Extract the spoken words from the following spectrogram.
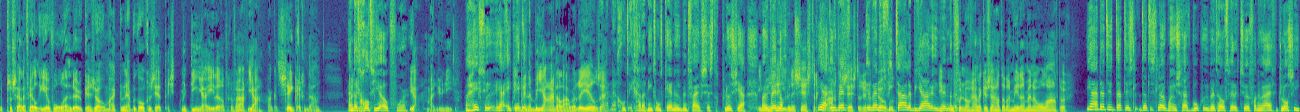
op zichzelf heel eervol en leuk en zo. Maar toen heb ik ook gezegd, als je het me tien jaar eerder had gevraagd... ja, had ik het zeker gedaan. En dat God hier ook voor? Ja, maar nu niet. Maar heeft u... Ja, ik, weet, ik ben een bejaarde, laten we reëel zijn. Nou goed, ik ga dat niet ontkennen. U bent 65 plus, ja. Ik maar ben u bent 67, nog, ja, u bent, 68 in U bent een vitale bejaarde. U ik bent, oefen nog elke zaterdagmiddag met een rollator. Ja, dat is, dat, is, dat is leuk, maar u schrijft boeken, u bent hoofdredacteur van uw eigen glossy.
